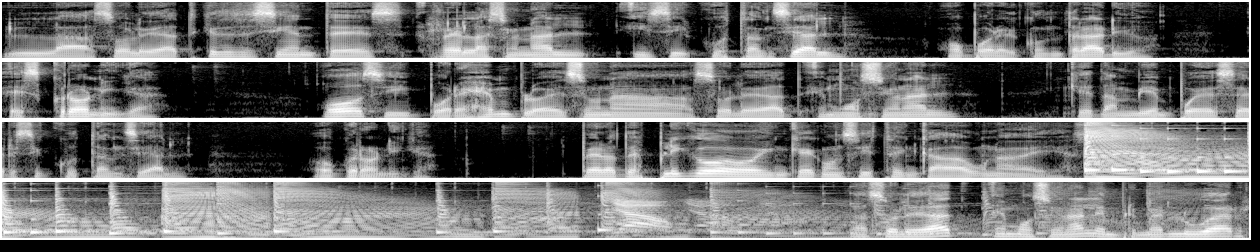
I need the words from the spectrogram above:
la soledad que se siente es relacional y circunstancial o por el contrario es crónica o si por ejemplo es una soledad emocional que también puede ser circunstancial o crónica. Pero te explico en qué consiste en cada una de ellas. La soledad emocional en primer lugar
